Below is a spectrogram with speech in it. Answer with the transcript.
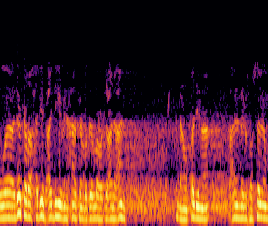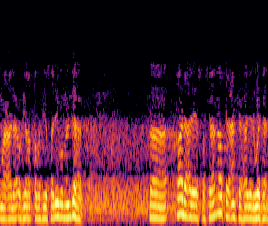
وذكر حديث عدي بن حاتم رضي الله تعالى عنه أنه قدم على النبي صلى الله عليه وسلم وعلى وفي رقبته صليب من ذهب. فقال عليه الصلاة والسلام ألقي عنك هذا الوثن.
